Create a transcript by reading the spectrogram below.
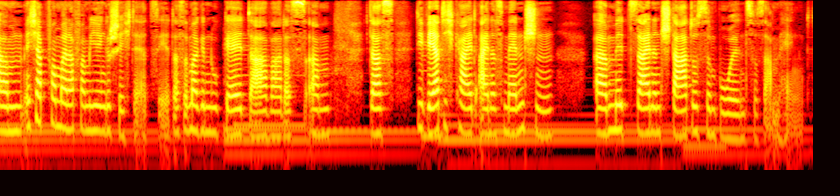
Ähm, ich habe von meiner Familiengeschichte erzählt, dass immer genug Geld da war, dass, ähm, dass die Wertigkeit eines Menschen äh, mit seinen Statussymbolen zusammenhängt.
